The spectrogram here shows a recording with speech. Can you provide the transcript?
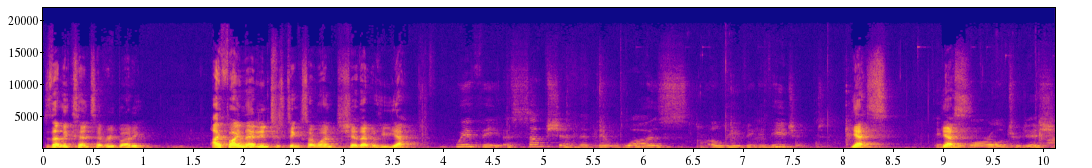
Does that make sense, everybody? I find that interesting, so I wanted to share that with you. Yeah. With the assumption that there was a leaving of Egypt Yes. in Yes. the oral tradition.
